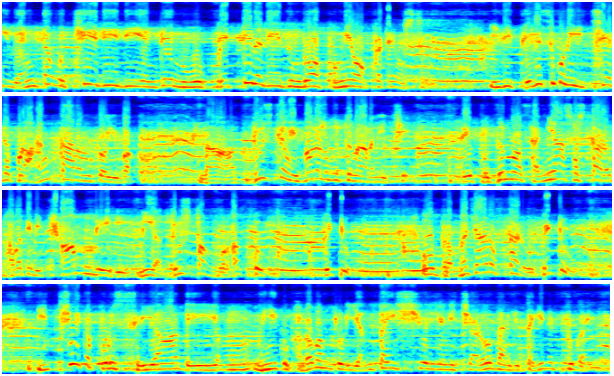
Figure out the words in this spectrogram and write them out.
నీ వెంట వచ్చేది ఇది అంటే నువ్వు పెట్టినది ఇది ఉందో ఆ పుణ్యం ఒక్కటే వస్తుంది. ఇది తెలుసుకుని ఇచ్చేటప్పుడు అహంకారంతో ఇవ్వకు. నా అదృష్టం ఇవ్వగలుగుతున్నానని ఇచ్చే. రేపు పొద్దున్న సన్యాసి వస్తాడు భవతి విక్షాం దేహి నీ అదృష్టం గృహస్థుడి పెట్టు. ఓ బ్రహ్మచారి వస్తాడు. పెట్టు. ఇచ్చేటప్పుడు శ్రియాదేయం నీకు భగవంతుడు ఎంత ఐశ్వర్యం ఇచ్చాడో దానికి తగినట్టుగా అయింది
